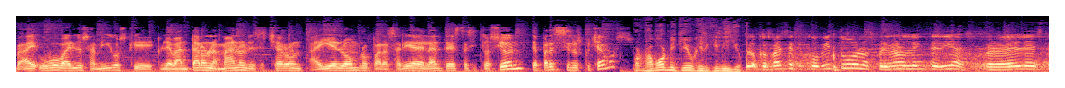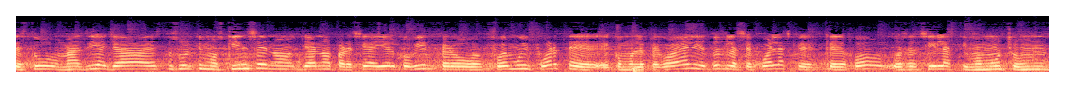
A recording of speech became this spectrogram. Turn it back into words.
hay- hubo varios amigos que levantaron la mano y les echaron ahí el hombro para salir adelante de esta situación. ¿Te parece si lo escuchamos? Por favor, mi querido Gilgilillo. Lo que pasa es que COVID tuvo los primeros 20 días, pero él este, estuvo más días, ya estos últimos 15 no, ya no aparecía ahí el COVID, pero fue muy fuerte eh, como le pegó a él y entonces las secuelas que, que dejó, o sea, sí lastimó mucho un,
